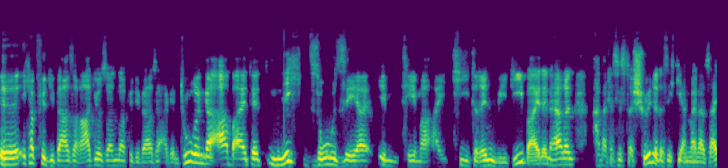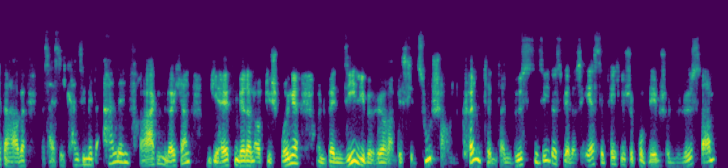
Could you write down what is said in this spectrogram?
Äh, ich habe für diverse Radiosender, für diverse Agenturen gearbeitet, nicht so sehr im Thema IT drin wie die beiden Herren, aber aber das ist das Schöne, dass ich die an meiner Seite habe. Das heißt, ich kann sie mit allen Fragen löchern und die helfen mir dann auf die Sprünge. Und wenn Sie, liebe Hörer, ein bisschen zuschauen könnten, dann wüssten Sie, dass wir das erste technische Problem schon gelöst haben.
